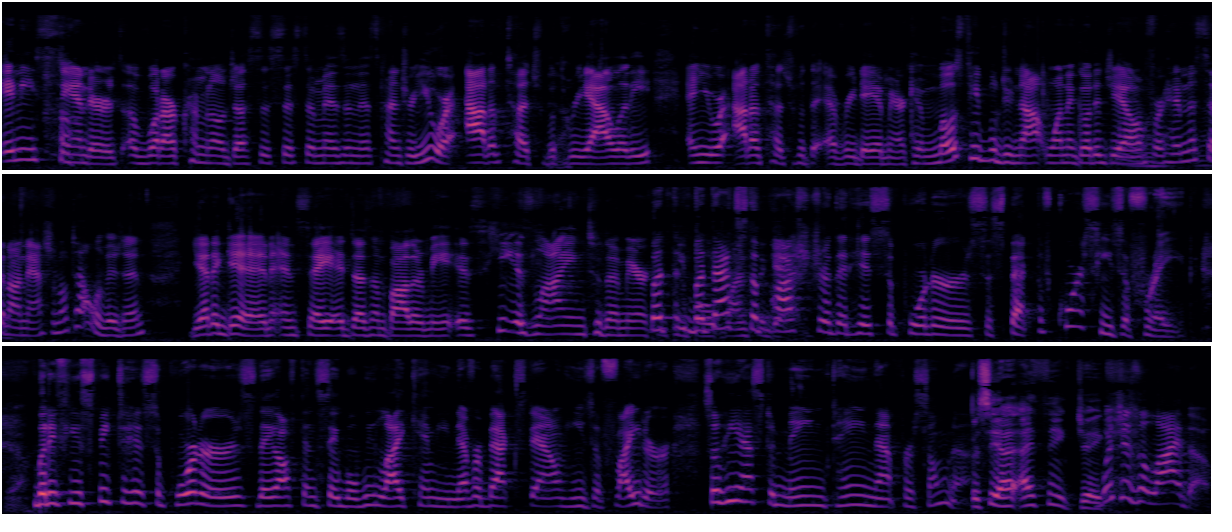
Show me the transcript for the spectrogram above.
any standards of what our criminal justice system is in this country, you are out of touch with reality and you are out of touch with the everyday American. Most people do not want to go to jail, and for mm-hmm. him to sit on national television yet again and say it doesn't bother me is he is lying to the American But, people. but that's once the again. posture that his supporters suspect. Of course, he's afraid. But if you speak to his supporters, they often say, well, we like him. He never backs down. He's a fighter. So he has to maintain that persona. But see, I, I think Jake. Which is a lie, though.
